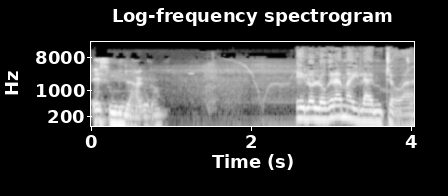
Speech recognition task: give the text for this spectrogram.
Es un milagro. El holograma y la anchoa.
